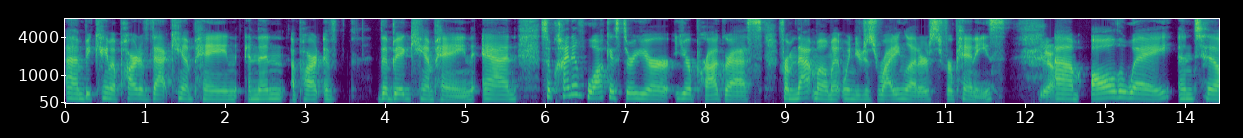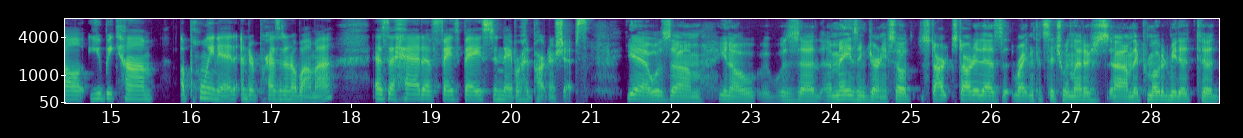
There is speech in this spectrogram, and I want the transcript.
um, became a part of that campaign and then a part of the big campaign and so kind of walk us through your your progress from that moment when you're just writing letters for pennies Yeah. um, all the way until you become appointed under President Obama as the head of faith based and neighborhood partnerships. Yeah, it was um, you know, it was an amazing journey. So start started as writing constituent letters. Um, they promoted me to to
